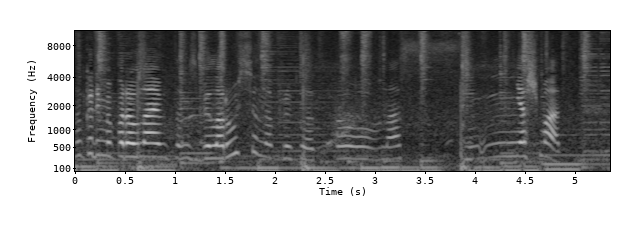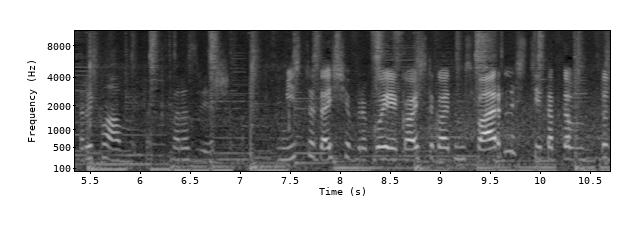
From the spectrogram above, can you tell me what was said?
ну калі мы параўнаем там з беларусю напрыклад то у нас не шмат рэкламы так паразвешана місту дещо бракує якоїсь такої атмосферності. Тобто тут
